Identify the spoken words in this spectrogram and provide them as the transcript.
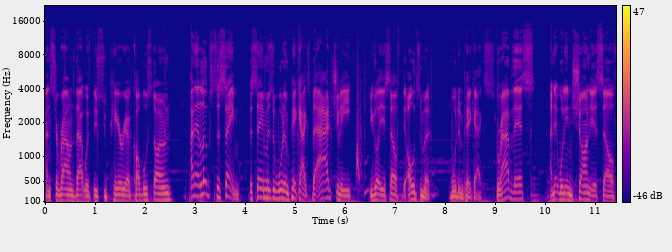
and surround that with the superior cobblestone. And it looks the same, the same as a wooden pickaxe, but actually you got yourself the ultimate wooden pickaxe. Grab this and it will enchant itself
